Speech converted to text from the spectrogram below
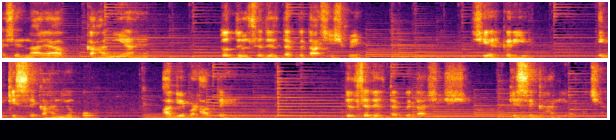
ऐसे नायाब कहानियाँ हैं तो दिल से दिल तक आशीष में शेयर करिए। इन किस्से कहानियों को आगे बढ़ाते हैं। दिल से दिल तक आशीष किस्से कहानियों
